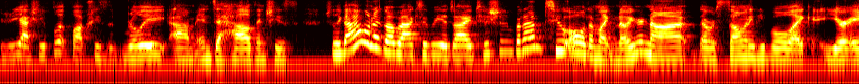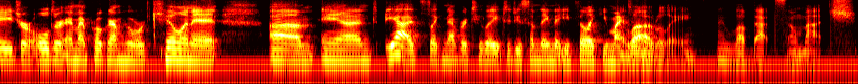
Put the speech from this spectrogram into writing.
yeah, she flip flops. She's really um, into health, and she's she's like, I want to go back to be a dietitian, but I'm too old. I'm like, no, you're not. There were so many people like your age or older in my program who were killing it. Um, and yeah, it's like never too late to do something that you feel like you might love. Totally, I love that so much.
